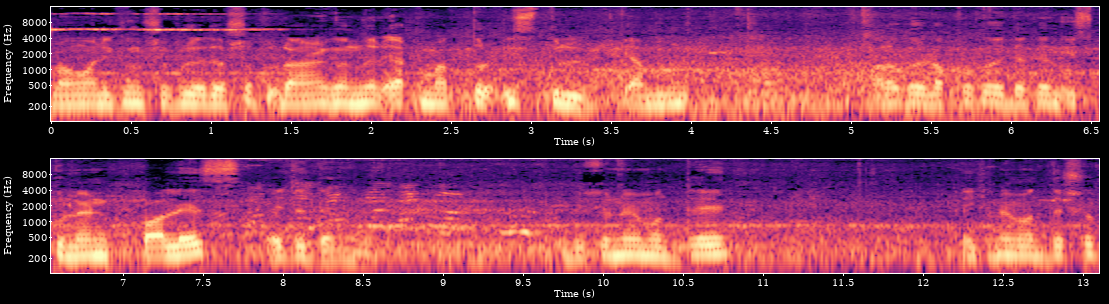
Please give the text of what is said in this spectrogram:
আসসালামু আলাইকুম, সুপ্রিয় দর্শক রানাগঞ্জের একমাত্র স্কুল। কেমন? ভালো করে লক্ষ্য করে দেখেন, স্কুল অ্যান্ড কলেজ, এই যে দেখেন। পিছনের মধ্যে, এইখানের মধ্যে সব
